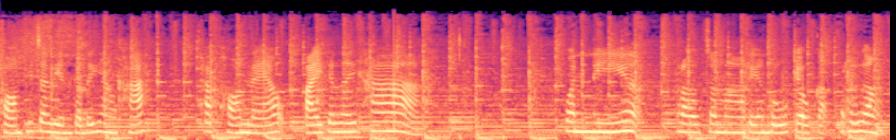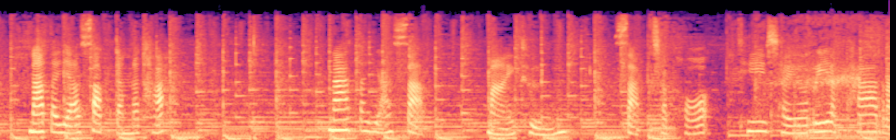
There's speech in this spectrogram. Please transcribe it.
พร้อมที่จะเรียนกันหรือยังคะ ถ้าพร้อมแล้วไปกันเลยค่ะ วันนี้เราจะมาเรียนรู้เกี่ยวกับเรื่องนาฏยศัพท์กันนะคะ นาฏยศัพท์ หมายถึง ศัพท์เฉพาะที่ใช้เรียกท่าร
